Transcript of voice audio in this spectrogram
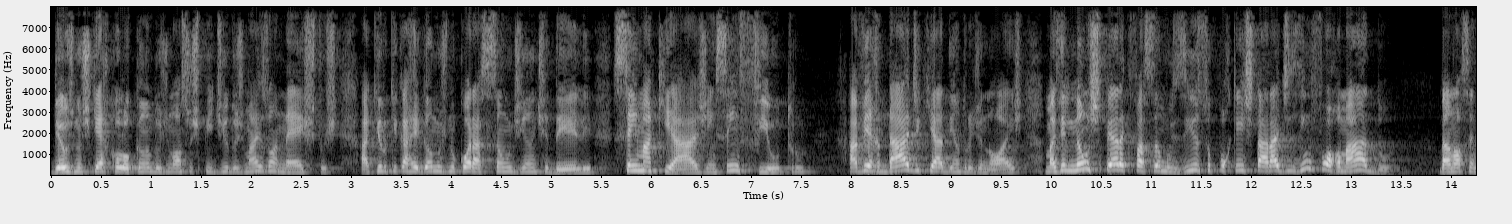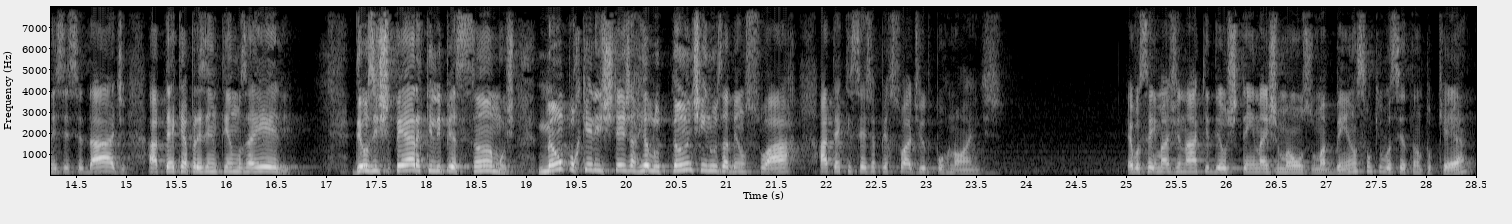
Deus nos quer colocando os nossos pedidos mais honestos, aquilo que carregamos no coração diante dele, sem maquiagem, sem filtro, a verdade que há dentro de nós, mas ele não espera que façamos isso porque estará desinformado da nossa necessidade até que apresentemos a ele. Deus espera que lhe peçamos, não porque ele esteja relutante em nos abençoar, até que seja persuadido por nós. É você imaginar que Deus tem nas mãos uma bênção que você tanto quer,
